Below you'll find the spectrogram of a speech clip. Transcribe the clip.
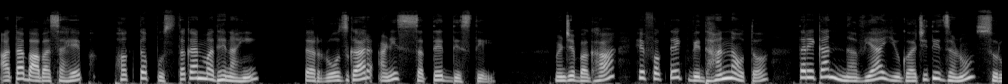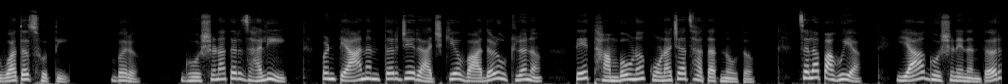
आता बाबासाहेब फक्त पुस्तकांमध्ये नाही तर रोजगार आणि सत्तेत दिसतील. म्हणजे बघा हे फक्त एक विधान नव्हतं तर एका नव्या युगाची ती जणू सुरुवातच होती. बरं घोषणा तर झाली पण त्यानंतर जे राजकीय वादळ उठलं ना ते थांबवणं कोणाच्याच हातात नव्हतं. चला पाहूया या घोषणेनंतर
